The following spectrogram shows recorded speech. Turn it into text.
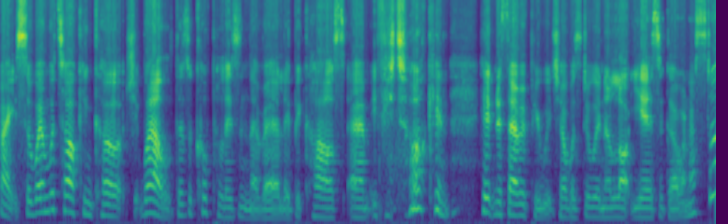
Right, so when we're talking coach, well, there's a couple, isn't there, really? Because um, if you're talking hypnotherapy, which I was doing a lot years ago, and I still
